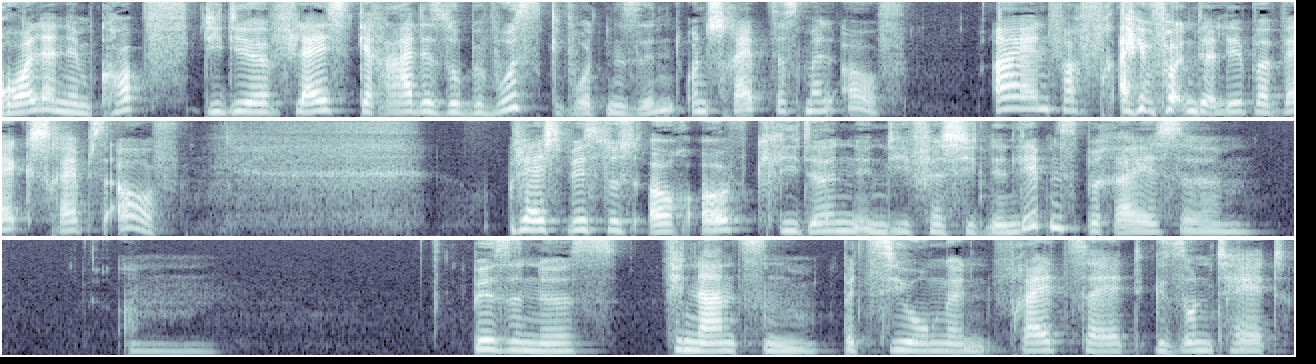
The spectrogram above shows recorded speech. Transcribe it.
Rollen im Kopf, die dir vielleicht gerade so bewusst geworden sind und schreib das mal auf. Einfach frei von der Leber weg, schreib's auf. Vielleicht willst du es auch aufgliedern in die verschiedenen Lebensbereiche, ähm, Business, Finanzen, Beziehungen, Freizeit, Gesundheit,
